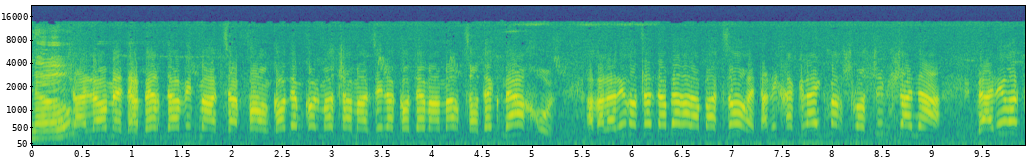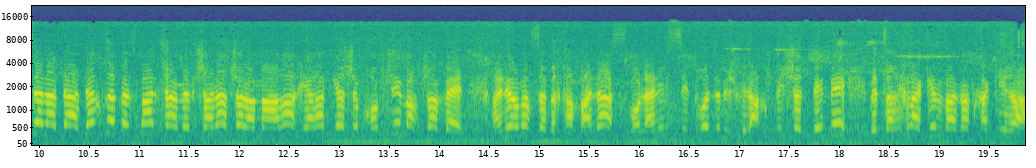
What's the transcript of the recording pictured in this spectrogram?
לא? שלום, מדבר דוד מהצפון. קודם כל, מה שהמאזין הקודם אמר צודק מאה אחוז. אבל אני רוצה לדבר על הבצורת. אני חקלאי כבר 30 שנה. ואני רוצה לדעת איך זה בזמן שהממשלה של המערך ירד גשם חופשי ועכשיו אין. אני אומר זה בכוונה, השמאלנים סידרו את זה בשביל להכפיש את ביבי וצריך להקים ועדת חקירה.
